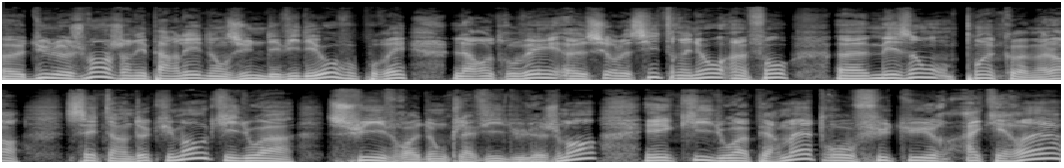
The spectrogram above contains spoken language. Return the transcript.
euh, du logement. J'en ai parlé dans une des vidéos. Vous pourrez la retrouver euh, sur le site reno-info-maison.com. Alors, c'est un document qui doit suivre donc la vie du logement et qui doit permettre aux futurs acquéreurs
